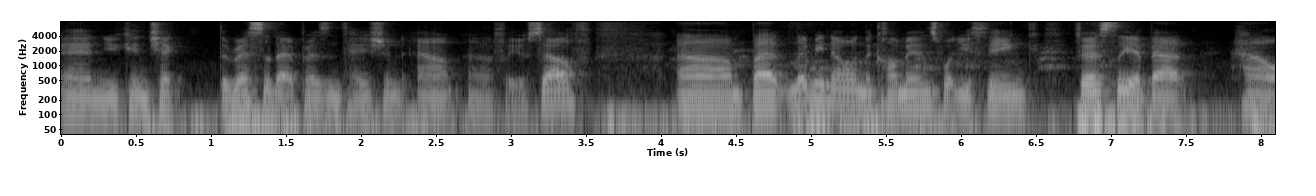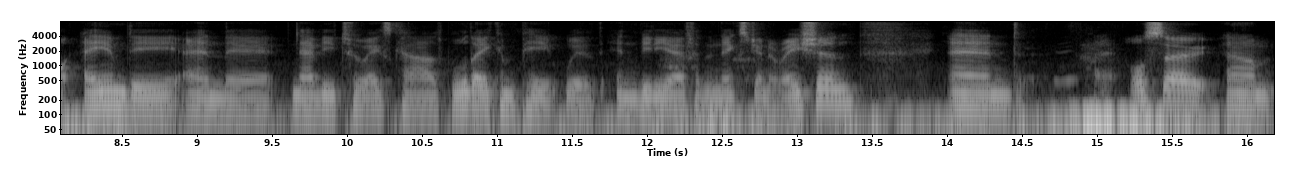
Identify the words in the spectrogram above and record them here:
and you can check the rest of that presentation out uh, for yourself. Um, but let me know in the comments what you think, firstly about how AMD and their Navi 2X cards, will they compete with NVIDIA for the next generation? And also, um,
